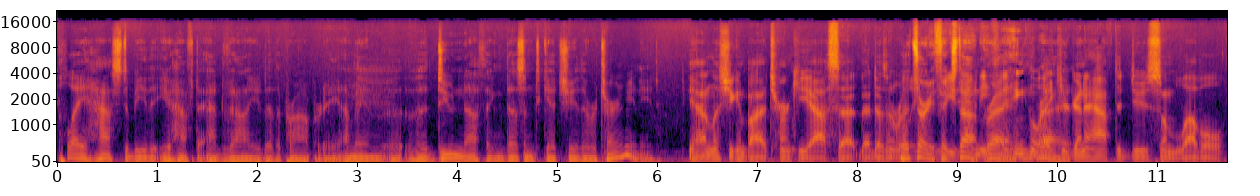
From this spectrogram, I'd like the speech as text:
play has to be that you have to add value to the property. I mean, the, the do nothing doesn't get you the return you need. Yeah, unless you can buy a turnkey asset that doesn't really That's already fixed up, right, like right. you're going to have to do some level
